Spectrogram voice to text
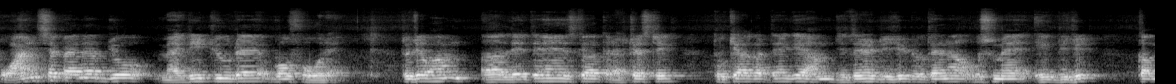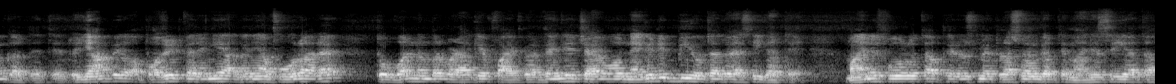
पॉइंट से पहले अब जो मैग्नीट्यूड है, वो फोर है। तो जब हम लेते हैं इसका करेक्टरिस्टिक तो क्या करते हैं कि हम जितने डिजिट होते हैं ना, उसमें एक डिजिट कम कर देते हैं। तो यहाँ पे अपोजिट करेंगे, अगर यहाँ फोर आ रहा है तो वन नंबर बढ़ा के फाइव कर देंगे। चाहे वो नेगेटिव भी होता तो ऐसे ही करते हैं। माइनस फोर होता, फिर उसमें प्लस वन करते माइनस थ्री आता।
